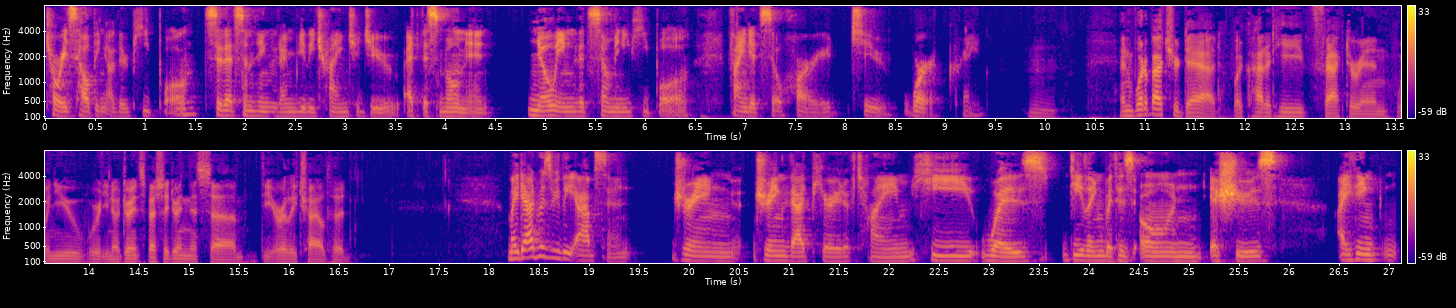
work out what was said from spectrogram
towards helping other people. So that's something that I'm really trying to do at this moment, knowing that so many people find it so hard to work, right? Hmm. And what about your dad? Like, how did he factor in when you were, you know, during, especially during this, uh, the early childhood? My dad was really absent during during that period of time. He was dealing with his own issues. I think,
